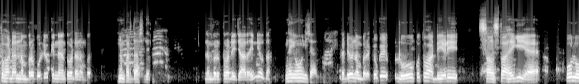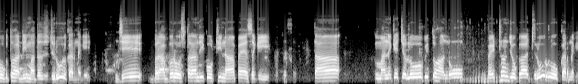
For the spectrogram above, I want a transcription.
ਤੁਹਾਡਾ ਨੰਬਰ ਬੋਲਿਓ ਕਿੰਨਾ ਹੈ ਤੁਹਾਡਾ ਨੰਬਰ? ਨੰਬਰ ਦੱਸ ਦੇ ਨੰਬਰ ਤੁਹਾਡੇ ਯਾਦ ਹੈ ਨਹੀਂ ਉਹਦਾ? ਨਹੀਂ ਉਹ ਨਹੀਂ ਚੱਲਦਾ ਕੱਢਿਓ ਨੰਬਰ ਕਿਉਂਕਿ ਲੋਕ ਤੁਹਾਡੀ ਜਿਹੜੀ ਸੰਸਥਾ ਹੈਗੀ ਹੈ ਉਹ ਲੋਕ ਤੁਹਾਡੀ ਮਦਦ ਜ਼ਰੂਰ ਕਰਨਗੇ। ਜੇ ਬਰਾਬਰ ਉਸ ਤਰ੍ਹਾਂ ਦੀ ਕੋਠੀ ਨਾ ਪੈ ਸਕੀ ਤਾਂ ਮੰਨ ਕੇ ਚੱਲੋ ਵੀ ਤੁਹਾਨੂੰ ਬੈਠਣ ਜੋਗਾ ਜ਼ਰੂਰ ਲੋਕ ਕਰਨਗੇ।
